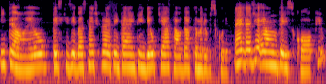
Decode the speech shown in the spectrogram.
Então, eu pesquisei bastante para tentar entender o que é a tal da câmera obscura. Na realidade, é um periscópio.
